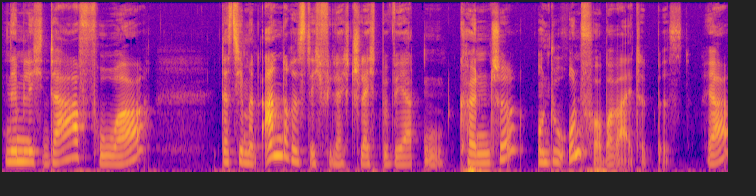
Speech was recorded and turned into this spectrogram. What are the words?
nämlich davor, dass jemand anderes dich vielleicht schlecht bewerten könnte und du unvorbereitet bist, ja?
